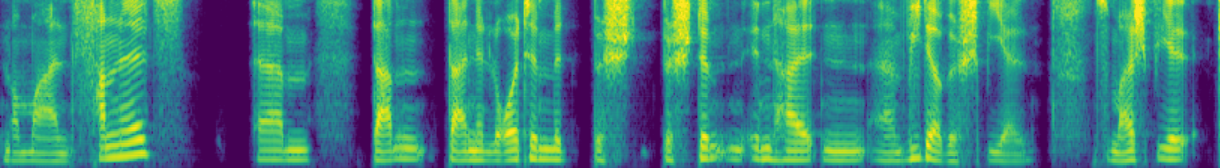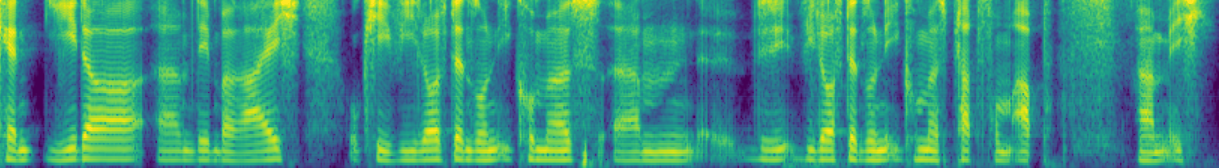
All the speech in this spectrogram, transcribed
normalen Funnels ähm, dann deine Leute mit bes bestimmten Inhalten äh, wieder bespielen. Zum Beispiel kennt jeder ähm, den Bereich, okay, wie läuft denn so ein E-Commerce, ähm, wie, wie läuft denn so eine E-Commerce-Plattform ab? Ähm, ich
